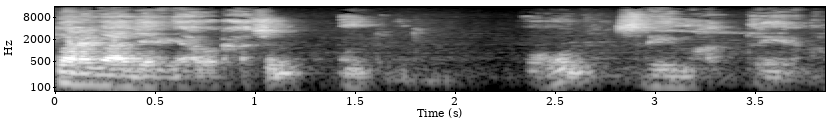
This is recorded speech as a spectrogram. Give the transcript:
త్వరగా జరిగే అవకాశం ఉంటుంది. ఓం శ్రీమాత్రే నమ.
